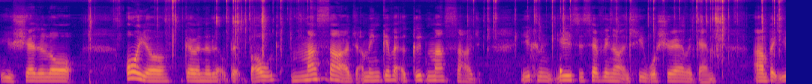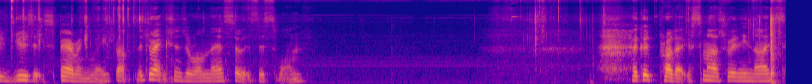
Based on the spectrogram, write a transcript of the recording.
you shed a lot or you're going a little bit bald, massage. I mean, give it a good massage. You can use this every night until you wash your hair again. Um, but you use it sparingly. But the directions are on there, so it's this one. A good product. It smells really nice.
